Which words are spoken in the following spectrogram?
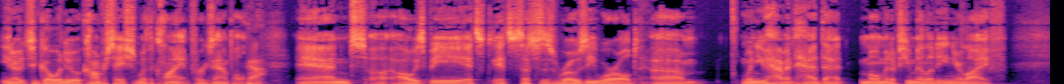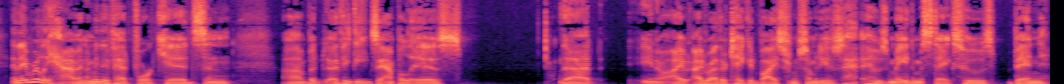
you know, to go into a conversation with a client, for example, Yeah. and uh, always be it's it's such this rosy world. Um, when you haven't had that moment of humility in your life. And they really haven't. I mean, they've had four kids, and uh, but I think the example is that you know I, I'd rather take advice from somebody who's who's made the mistakes, who's been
